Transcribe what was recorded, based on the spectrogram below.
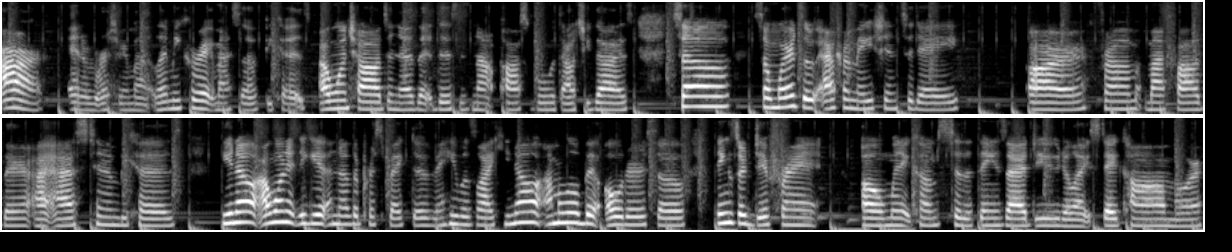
our anniversary month. Let me correct myself because I want y'all to know that this is not possible without you guys. So, some words of affirmation today are from my father. I asked him because, you know, I wanted to get another perspective, and he was like, you know, I'm a little bit older, so things are different um, when it comes to the things I do to like stay calm or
